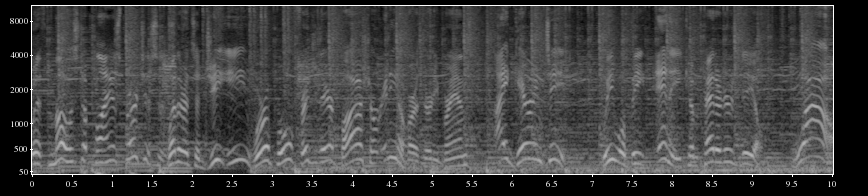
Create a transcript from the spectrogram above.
with most appliance purchases. Whether it's a GE, Whirlpool, Frigidaire, Bosch, or any of our 30 brands, I guarantee we will beat any competitor's deal. Wow!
